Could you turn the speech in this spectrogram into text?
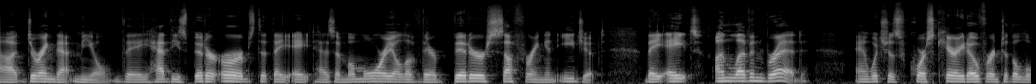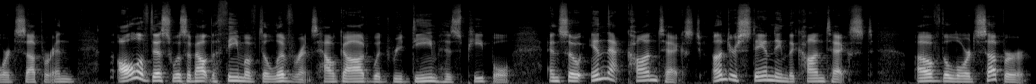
uh, during that meal. They had these bitter herbs that they ate as a memorial of their bitter suffering in Egypt. They ate unleavened bread, and which is, of course, carried over into the Lord's Supper. And all of this was about the theme of deliverance, how God would redeem his people. And so, in that context, understanding the context of the Lord's Supper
